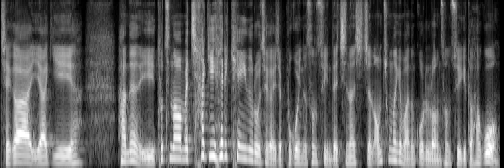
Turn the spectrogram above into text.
제가 이야기하는 이 토트넘의 차기 해리케인으로 제가 이제 보고 있는 선수인데 지난 시즌 엄청나게 많은 골을 넣은 선수이기도 하고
